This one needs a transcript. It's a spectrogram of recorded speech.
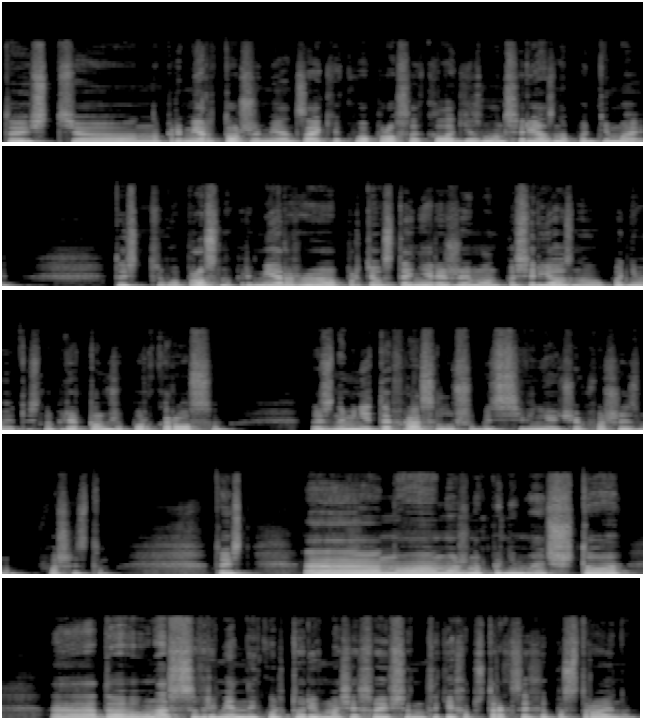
То есть, э, например, тот же Миядзаки к вопросу экологизма он серьезно поднимает. То есть вопрос, например, противостояния режима он по-серьезному поднимает. То есть, например, в том же Порко Россо. То есть знаменитая фраза «лучше быть свиньей, чем фашизмом, фашистом». То есть, э, но нужно понимать, что э, да у нас в современной культуре в массе своей все на таких абстракциях и построено.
